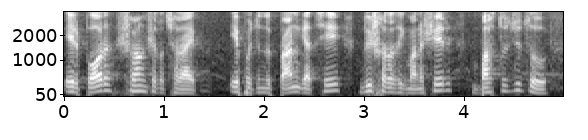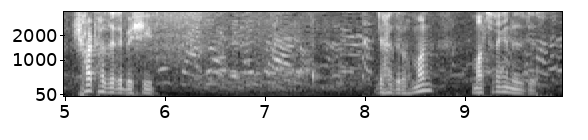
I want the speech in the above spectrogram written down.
এরপর সহিংসতা ছড়ায়। এ পর্যন্ত প্রাণ গেছে দুই শতাধিক মানুষের, বাস্তুচ্যুত ষাট হাজারের বেশি। Jahadur Rahman Maasranga news desk.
